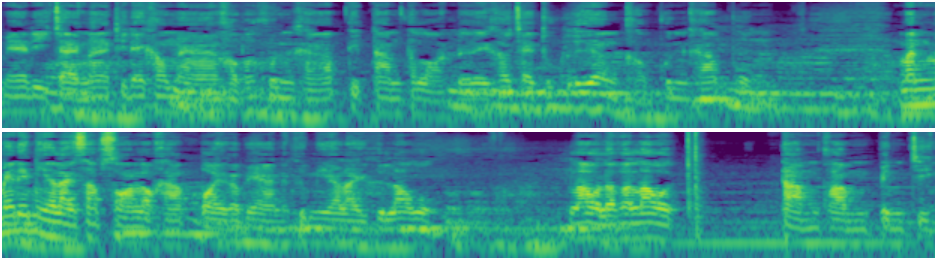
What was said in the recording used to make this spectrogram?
แม่ดีใจมากที่ได้เข้ามา ขอบพระคุณครับ ติดตามตลอดเลย เข้าใจทุกเรื่องขอบคุณครับผม มันไม่ได้มีอะไรซับซ้อนหรอกครับบอยกับแอนคือมีอะไรคือเล่าเล่าแล้วก็เล่าตามความเป็นจริง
